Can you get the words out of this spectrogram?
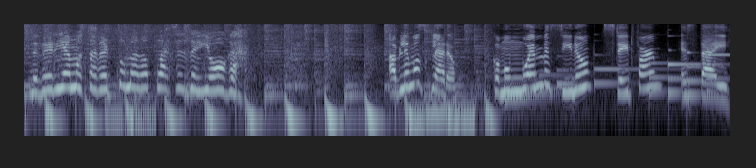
Deberíamos haber tomado clases de yoga. Hablemos claro. Como un buen vecino, State Farm está ahí.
